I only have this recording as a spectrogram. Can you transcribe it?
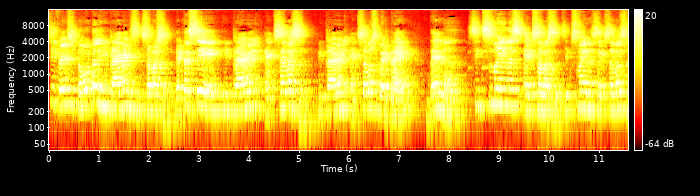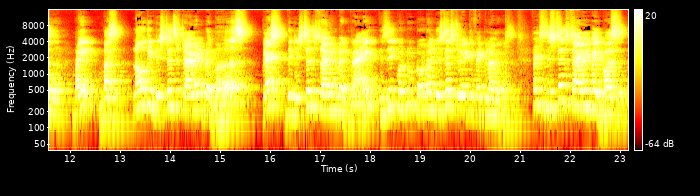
See friends, total he travelled 6 hours. Let us say he travelled x hours. He travelled x hours by train. Then uh, 6 minus x hours. 6 minus x hours uh, by bus. Now the distance travelled by bus plus the distance travelled by train is equal to total distance 285 kilometers. Friends, distance travelled by bus,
